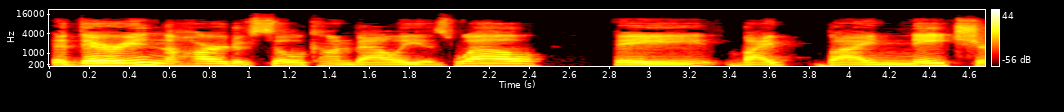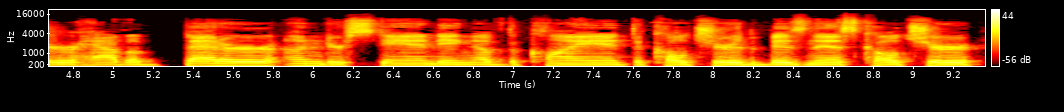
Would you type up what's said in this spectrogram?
that they're in the heart of Silicon Valley as well they by by nature have a better understanding of the client the culture the business culture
